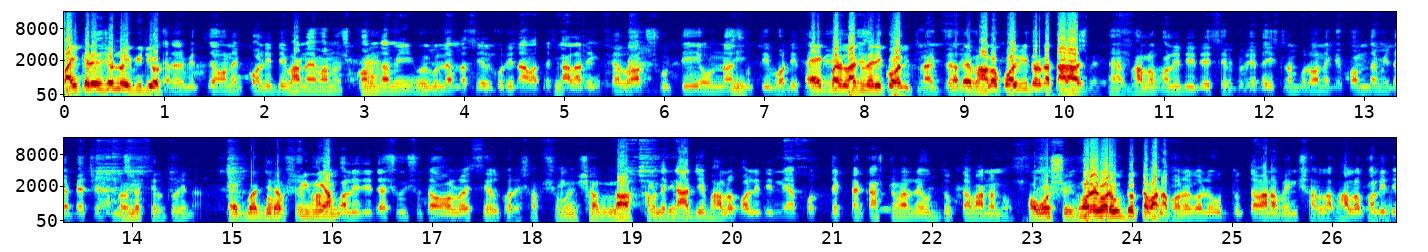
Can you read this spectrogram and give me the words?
পাইকারির জন্য এই ভিডিওটা? এটার ভিতরে অনেক কোয়ালিটি বানায় মানুষ কম হ্যাঁ। দামি ওইগুলো আমরা সেল করি না আমাদের কালারিং সালোয়ার সুতি ওন্না সুতি বডি থাকে একবার লাক্সারি কোয়ালিটি যাদের ভালো কোয়ালিটি দরকার তারা আসবেন হ্যাঁ ভালো কোয়ালিটিটাই সেল করি। এটা ইসলামপুরে অনেকে কম দামিটা বেচে আমরা এটা সেল করি না। একবার যেটা প্রিমিয়াম কোয়ালিটিটা সুই সুতা অলওয়েজ সেল করে সব সময় ইনশাআল্লাহ আমাদের কাজে ভালো কোয়ালিটি নিয়ে প্রত্যেকটা কাস্টমারের উদ্যোক্তা বানানো। অবশ্যই ঘরে ঘরে উদ্যোক্তা বানাবো। ঘরে ঘরে উদ্যোক্তা বানাবো ইনশাল্লাহ। ভালো কোয়ালিটি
